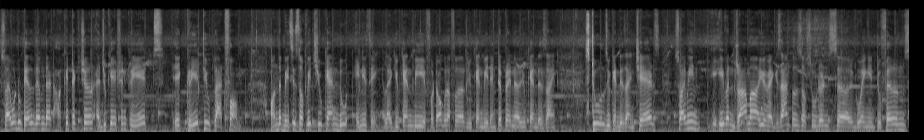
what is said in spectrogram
so I want to tell them that architecture education creates a creative platform on the basis of which you can do anything. Like you can be a photographer, you can be an entrepreneur, you can design stools, you can design chairs. So I mean, even drama, you have examples of students uh, going into films,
